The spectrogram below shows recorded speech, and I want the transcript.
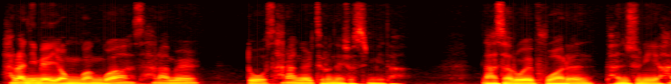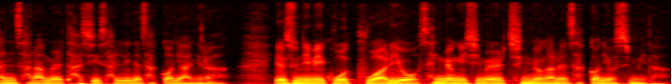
하나님의 영광과 사람을 또 사랑을 드러내셨습니다. 나사로의 부활은 단순히 한 사람을 다시 살리는 사건이 아니라 예수님이 곧 부활이요 생명이심을 증명하는 사건이었습니다.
